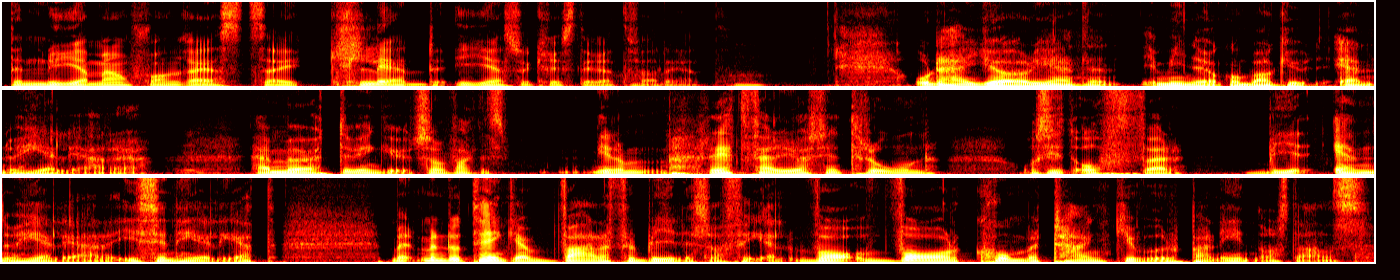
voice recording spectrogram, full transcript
den nya människan rest sig klädd i Jesu Kristi rättfärdighet. Och det här gör egentligen i mina ögon bara Gud ännu heligare. Här möter vi en Gud som faktiskt genom rättfärdiggör sin tron och sitt offer blir ännu heligare i sin helhet. Men, men då tänker jag, varför blir det så fel? Var, var kommer tankevurpan in någonstans?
